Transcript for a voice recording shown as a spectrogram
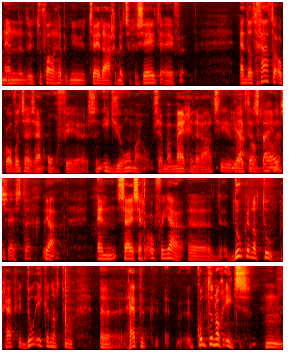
En eh, toevallig heb ik nu twee dagen met ze gezeten even. En dat gaat er ook over, want zij zijn ongeveer, ze zijn iets jonger, maar zeg maar mijn generatie, ja van bijna leeftijdsgenoten. 60. denk Ja. ik. En zij zeggen ook van ja, eh, doe ik er nog toe? Begrijp je? Doe ik er nog toe? Heb ik, komt er nog iets? Hmm.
